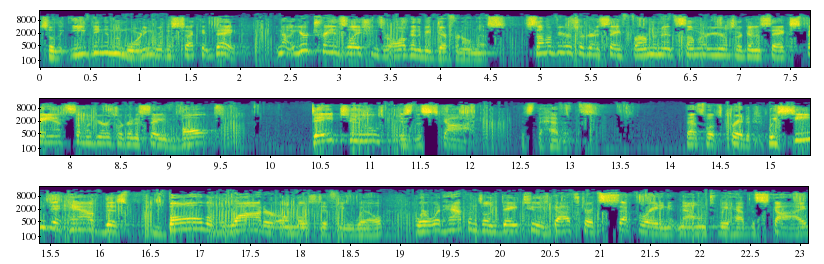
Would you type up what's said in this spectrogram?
So the evening and the morning were the second day. Now, your translations are all going to be different on this. Some of yours are going to say firmament, some of yours are going to say expanse, some of yours are going to say vault. Day two is the sky, it's the heavens. That's what's created. We seem to have this ball of water, almost, if you will, where what happens on day two is God starts separating it now until we have the sky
